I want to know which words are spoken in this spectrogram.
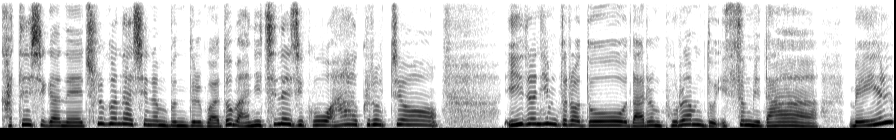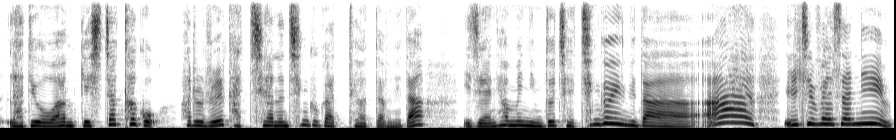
같은 시간에 출근하시는 분들과도 많이 친해지고, 아, 그렇죠. 일은 힘들어도 나름 보람도 있습니다. 매일 라디오와 함께 시작하고 하루를 같이 하는 친구가 되었답니다. 이젠 현미님도 제 친구입니다. 아, 1784님,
